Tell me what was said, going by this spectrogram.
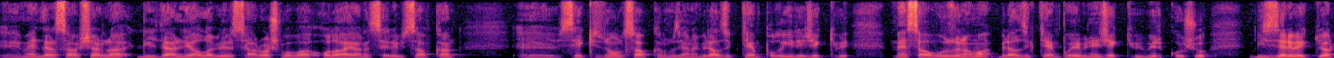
e, Menderes Avşar'la liderliği alabilir. Sarhoş Baba o da ayağını seri bir safkan. E, 8 nolu safkanımız yani birazcık tempolu gidecek gibi. Mesafe uzun ama birazcık tempoya binecek gibi bir koşu bizleri bekliyor.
